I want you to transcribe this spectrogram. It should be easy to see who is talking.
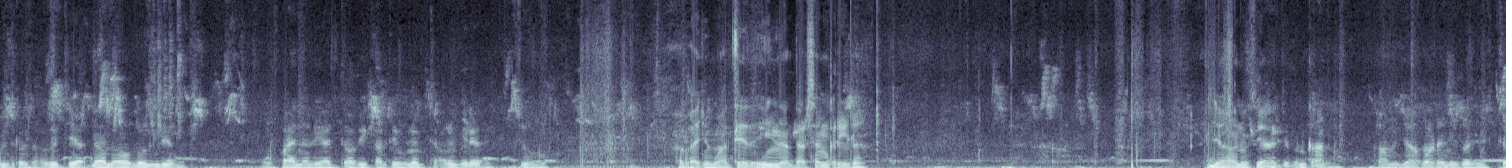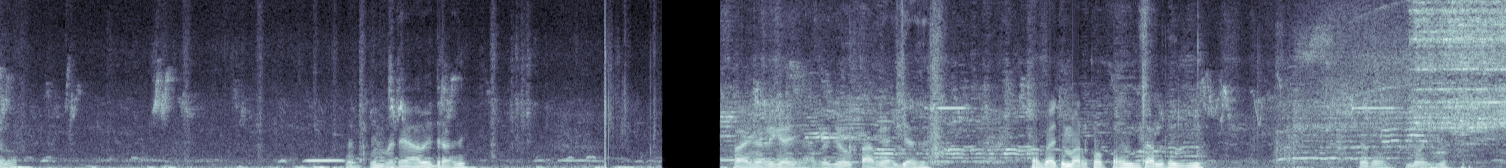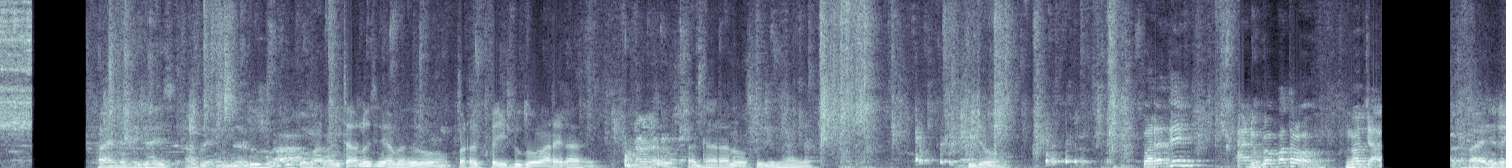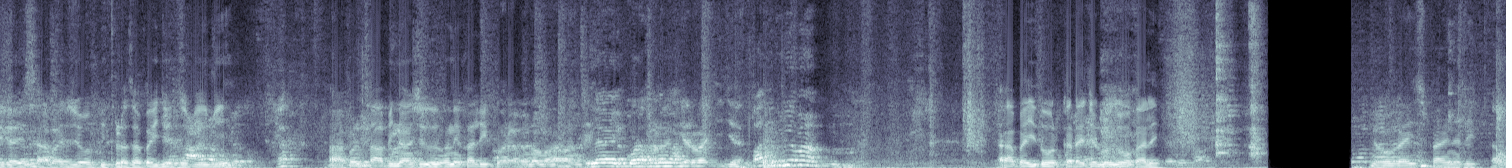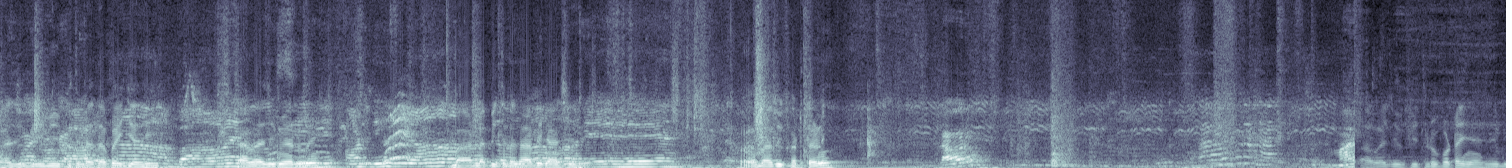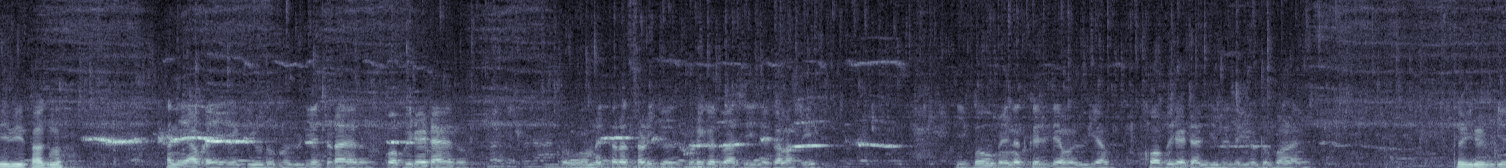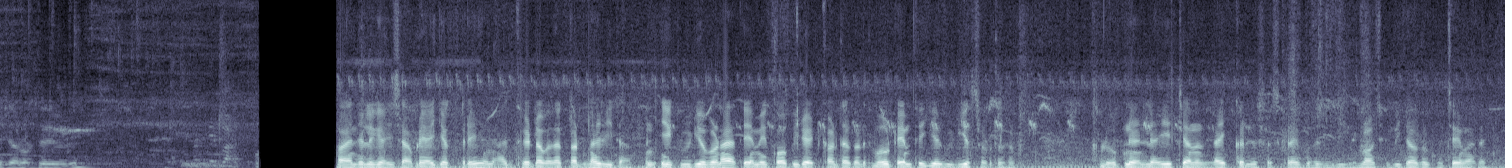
Speaker 1: મિત્રો સ્વાગત છે આજના નવા બ્લોગ વિડીયોમાં ફાઇનલી આજ તો અભિકારથી બ્લોગ ચાલુ કર્યો જો, આ બાજુ માથે એના દર્શન કરી લે. જવાનું છે આજે પણ કામ. કામે જવા માટે નીકળે છે. ચલો. દર્શન બધા આવે જ રાખે ફાઇનલી ગઈ આપણે જો કામે આવી ગયા છે. આ બાજુ માલકો પણ ચાલુ થઈ ગયું. ચલો મળીએ. ફાઇનલી ગાઈસ આપણે અંદર ડૂગો મારવાનું ચાલુ છે. આ બાજુ ભરતભાઈ ડૂગો મારેલા છે. ધારાનો શું છે જો.
Speaker 2: ભરતભાઈ આ ડૂગો પતળો નો ચાલે.
Speaker 1: ફાઇનલી ગાઈસ આ બાજુ જો પીતળો સપાઈ જશે બેબી આ પણ સાબી નાખ્યું અને ખાલી કોરા બનો મારવાનું આ ભાઈ દોર કરે છે ડૂગો ખાલી. જો ગાઈસ ફાઇનલી બાજુ બેબી પિતળા સપાઈ ગયા છે બાજુ મેળવી બહારના પિતળા સાબી છે આ બાજુ ખડતણી આ બાજુ પિતળું પટાઈ જાય છે બે બે ભાગનું. અને આપણે એક યુટ્યુબનો વીડિયો ચડાવ્યો હતો. કોપીરાઇટ આવ્યો હતો. તો અમને તરત ચડી ગયો. થોડીક જ થઈ છે કલાકથી. એ બહુ મહેનત કરી હતી અમે વીડિયો કોપીરાઇટ આવી દીધું હતું યુટ્યુબવાળાએ તો એ વીડિયો જરૂર ફાઇનલી ગઈ છે આપણે આઈજક કરીએ અને આજ એટલા બધા કટ નહીં લીધા પણ એક વીડિયો બનાવ્યા તે અમે કોપીરાઇટ કરતા કરતા બહુ ટાઈમ થઈ ગયો વીડિયો ચડતો હતો બ્લોગને એટલે એ ચેનલ લાઈક કરજો સબસ્ક્રાઈબ કરજો મળશે બીજા લોકો જય માતા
